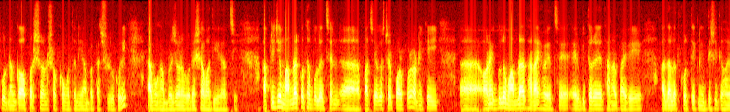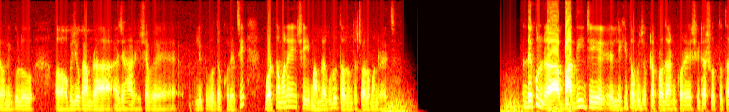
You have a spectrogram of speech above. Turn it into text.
পূর্ণাঙ্গ অপারেশন সক্ষমতা নিয়ে আমরা কাজ শুরু করি এবং আমরা জনগণের সেবা দিয়ে যাচ্ছি। আপনি যে মামলার কথা বলেছেন পাঁচই আগস্টের পরপর অনেকেই অনেকগুলো মামলা থানায় হয়েছে। এর ভিতরে থানার বাইরে আদালত কর্তৃক নির্দেশিত হয়ে অনেকগুলো অভিযোগ আমরা এজাহার হিসেবে লিপিবদ্ধ করেছি। বর্তমানে সেই মামলাগুলো তদন্ত চলমান রয়েছে। দেখুন বাদী যে লিখিত অভিযোগটা প্রদান করে সেটা সত্যতা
